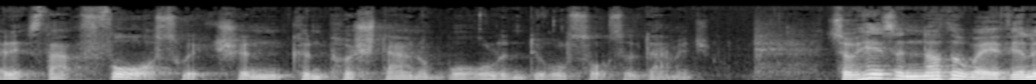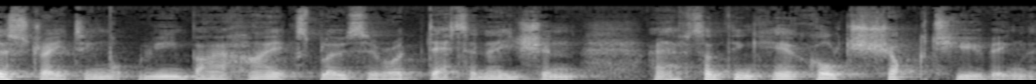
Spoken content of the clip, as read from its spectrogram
and it's that force which can, can push down a wall and do all sorts of damage. So here's another way of illustrating what we mean by a high explosive or detonation. I have something here called shock tubing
